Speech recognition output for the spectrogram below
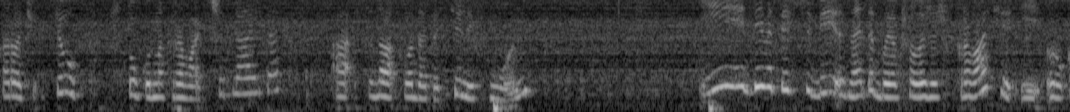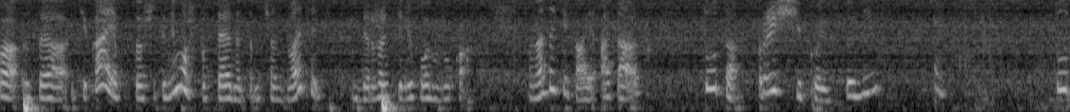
Коротше, цю штуку на кровать шипляєте, а сюди кладете телефон. І дивитесь собі, знаєте, бо якщо лежиш в кроваті і рука затікає, тому що ти не можеш постійно там час 20 держати телефон в руках. Вона затікає. А так, тут прищепив собі, тут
